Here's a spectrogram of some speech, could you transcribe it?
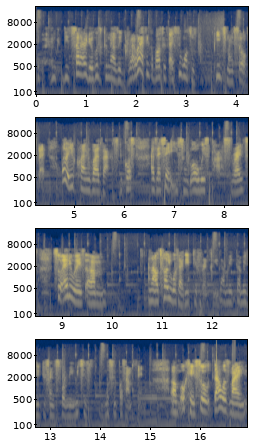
the, the salary they were going to pay me as a grad? When I think about it, I still want to pinch myself. Like, why are you crying over that? Because, as I said, it would always pass, right? So, anyways, um, and I'll tell you what I did differently that made that made a difference for me, which is the most important thing. Um, okay, so that was my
